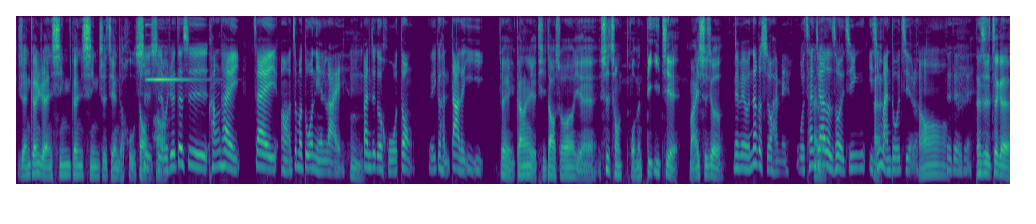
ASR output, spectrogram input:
人跟人、心跟心之间的互动。是是，哈我觉得这是康泰在呃这么多年来嗯，办这个活动的一个很大的意义。对，刚刚也提到说，也是从我们第一届马医师就没有没有，那个时候还没，我参加的时候已经已经蛮多届了。哦，对对对，但是这个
